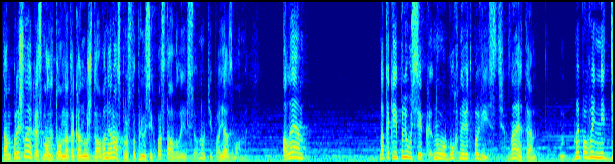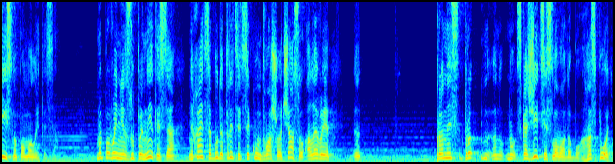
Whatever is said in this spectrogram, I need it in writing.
там прийшла якась молитовна така нужда, вони раз просто плюсик поставили і все. Ну, типа, я з вами. Але на такий плюсик ну, Бог не відповість. Знаєте, ми повинні дійсно помолитися. Ми повинні зупинитися. Нехай це буде 30 секунд вашого часу, але ви е, пронес, про, ну, ну, скажіть ці слова до Бога. Господь,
